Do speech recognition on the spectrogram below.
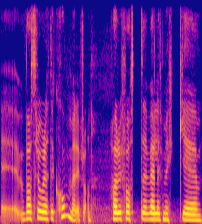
Eh, vad tror du att det kommer ifrån? Har du fått eh, väldigt mycket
